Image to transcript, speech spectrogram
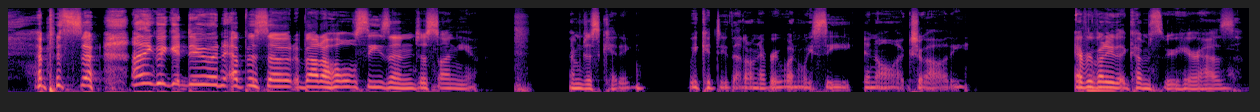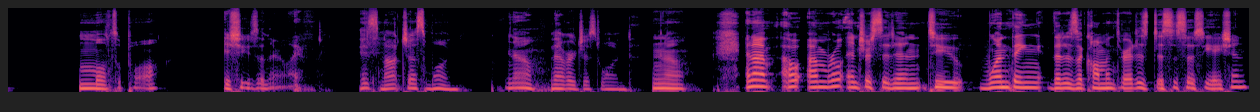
episode. I think we could do an episode about a whole season just on you. I'm just kidding. We could do that on everyone we see in all actuality. Everybody that comes through here has multiple issues in their life. It's not just one. No, Never just one. no. And I'm I- I'm real interested in too. One thing that is a common thread is disassociation.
